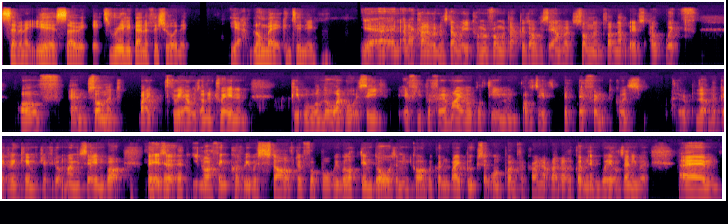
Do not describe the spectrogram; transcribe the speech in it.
seven, eight years. So it, it's really beneficial and it, yeah, long may it continue. Yeah, and, and I kind of understand where you're coming from with that because obviously I'm a Sunderland fan that lives out width of um, Sunderland by three hours on a train, and people will know I go to see if you prefer my local team, and obviously it's a bit different because they're a little bit bigger than Cambridge, if you don't mind me saying. But there is a, you know, I think because we were starved of football, we were locked indoors. I mean, God, we couldn't buy books at one point for crying out loud, or they couldn't in Wales anyway. Um,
